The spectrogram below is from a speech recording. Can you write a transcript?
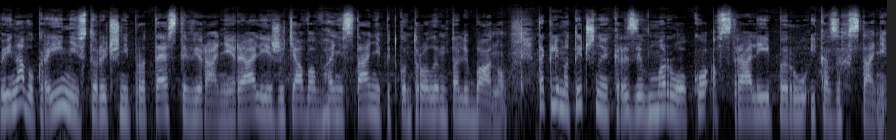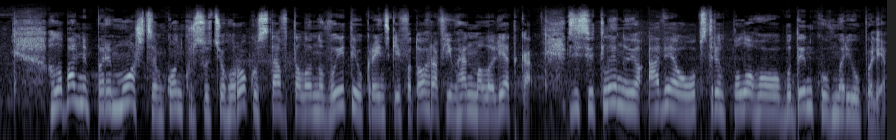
Війна в Україні, історичні протести в Ірані, реалії життя в Афганістані під контролем Талібану та кліматичної кризи в Марокко, Австралії, Перу і Казахстані. Глобальним переможцем конкурсу цього року став талановитий український фотограф Євген Малолєтка зі світлиною авіаобстріл пологового будинку в Маріуполі.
